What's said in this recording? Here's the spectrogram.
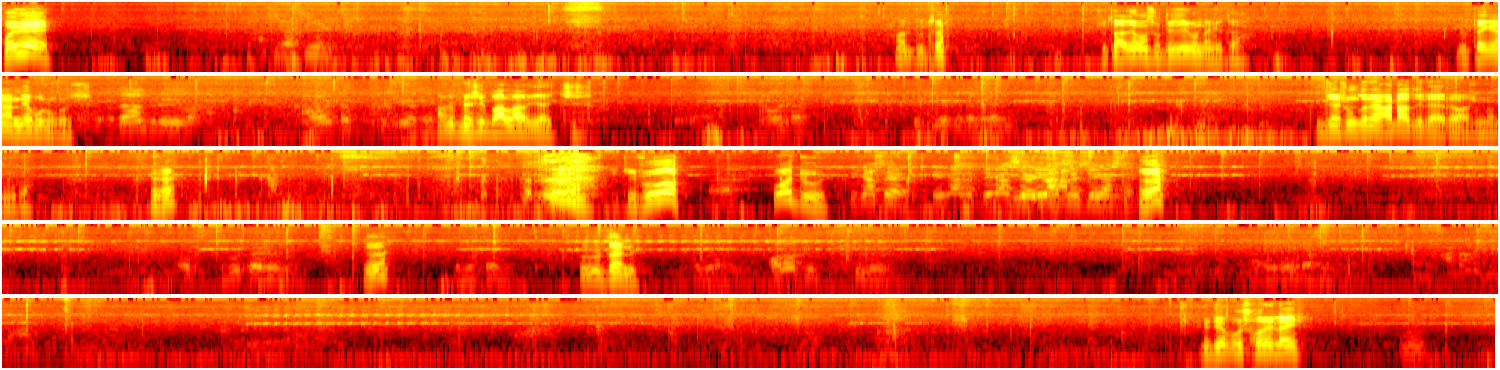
কইবে আর জুতা? জুতা যেমন ছুটি দিব না কিতা জুতা কিনা নিয়ে ভুল করছি। আমি বেশি বালা হয়ে যাচ্ছি। যে সুন্দরে আটা দিলে রে বাসন তোমরা হ্যাঁ? টিপু কই তুই ঠিক আছে ঠিক আছে ঠিক আছে ইয়ে, ইয়ে, ঠিক আছে, আনিছি। ঠিক আছে হ্যাঁ হ্যাঁ রুটানি ভিডিও পোস্ট করিলাই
